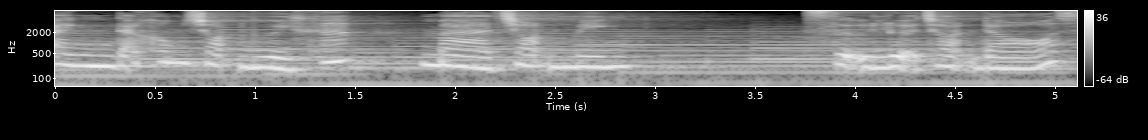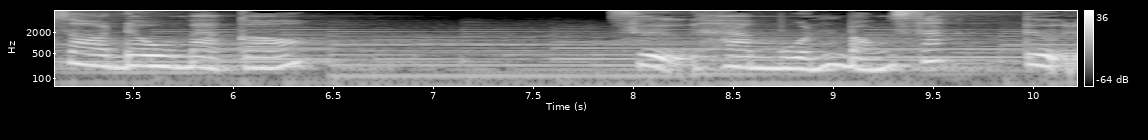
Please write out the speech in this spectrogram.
anh đã không chọn người khác mà chọn mình? Sự lựa chọn đó do đâu mà có? Sự ham muốn bóng sắc tự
